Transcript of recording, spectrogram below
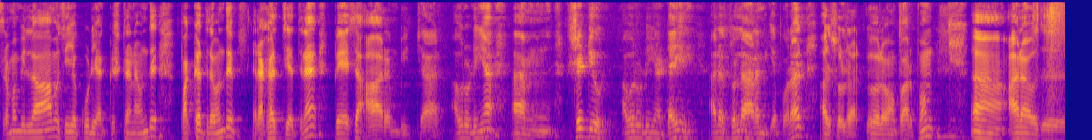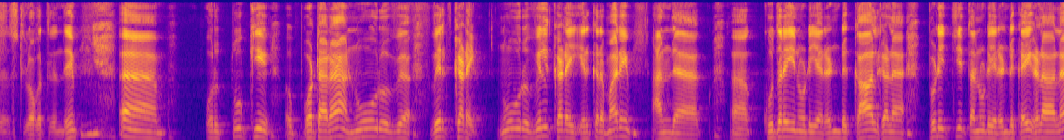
சிரமம் இல்லாமல் செய்யக்கூடிய கிருஷ்ணனை வந்து பக்கத்தில் வந்து ரகசியத்தில் பேச ஆரம்பித்தார் அவருடைய ஷெட்யூல் அவருடைய டைரி அதை சொல்ல ஆரம்பிக்க போகிறார் அது சொல்கிறார் விவரம் பார்ப்போம். ஆறாவது ஸ்லோகத்திலேருந்து ஒரு தூக்கி போட்டாரா? நூறு விற்கடை. நூறு வில் கடை இருக்கிற மாதிரி அந்த குதிரையினுடைய ரெண்டு கால்களை பிடிச்சி தன்னுடைய ரெண்டு கைகளால்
